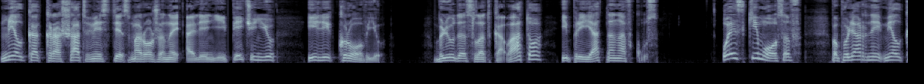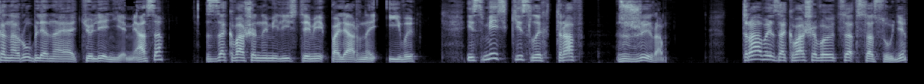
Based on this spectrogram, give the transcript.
мелко крошат вместе с мороженой оленьей печенью или кровью. Блюдо сладковато и приятно на вкус. У эскимосов популярны мелко нарубленное тюленье мясо с заквашенными листьями полярной ивы и смесь кислых трав с жиром. Травы заквашиваются в сосуде,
